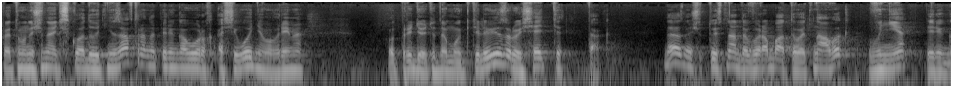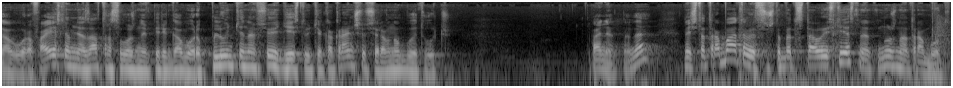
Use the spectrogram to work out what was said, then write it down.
Поэтому начинайте складывать не завтра на переговорах, а сегодня во время... Вот придете домой к телевизору и сядьте так – да, значит, то есть надо вырабатывать навык вне переговоров. А если у меня завтра сложные переговоры, плюньте на все и действуйте как раньше, все равно будет лучше. Понятно, да? Значит, отрабатывается, чтобы это стало естественно, это нужно отработать.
